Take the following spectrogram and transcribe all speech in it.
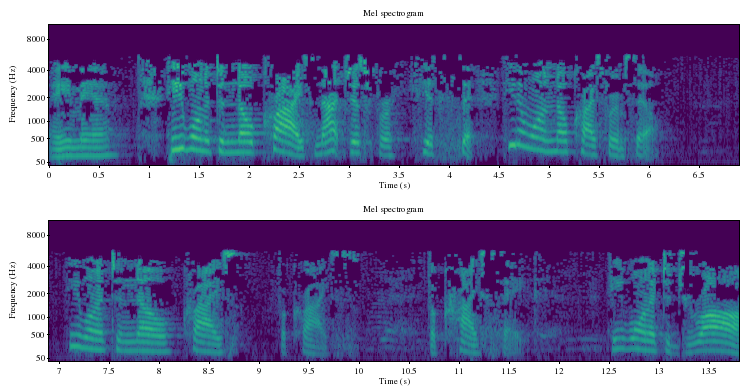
Amen. He wanted to know Christ, not just for his sake. He didn't want to know Christ for himself. He wanted to know Christ for Christ, for Christ's sake. He wanted to draw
